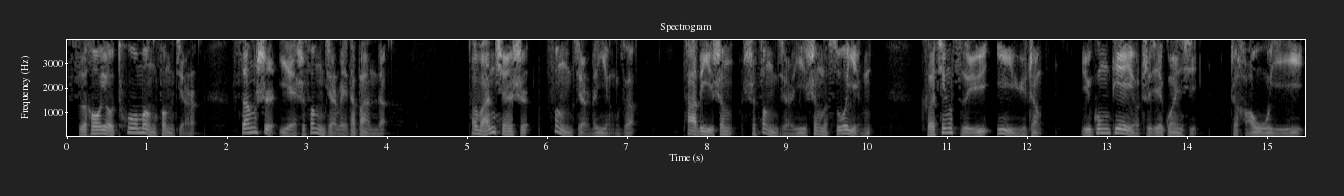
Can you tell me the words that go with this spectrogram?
死后又托梦凤姐儿，丧事也是凤姐儿为他办的，他完全是凤姐儿的影子，他的一生是凤姐儿一生的缩影。可卿死于抑郁症，与公爹有直接关系，这毫无疑义。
